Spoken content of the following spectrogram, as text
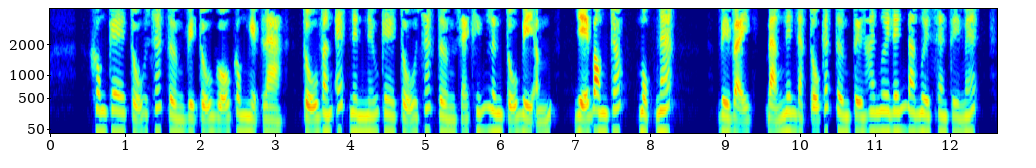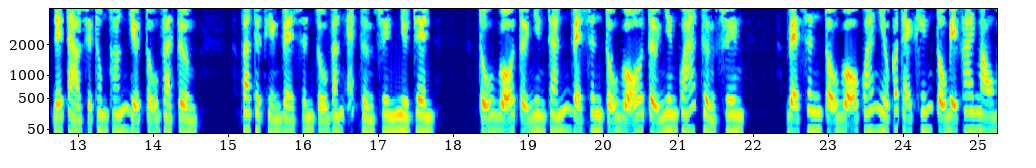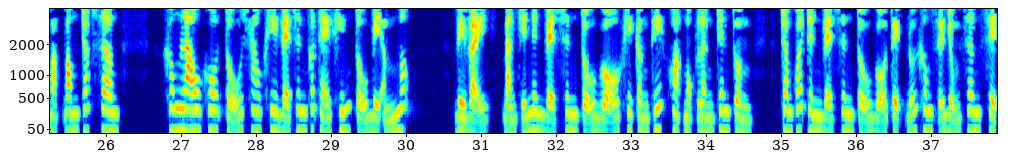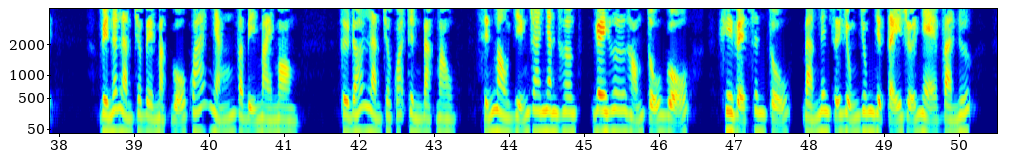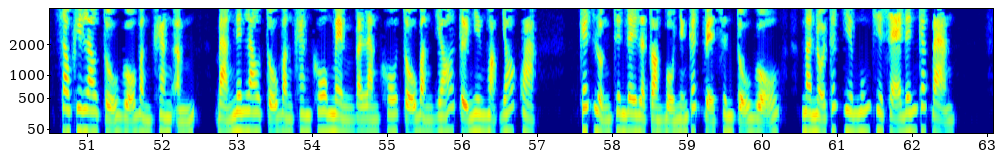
Không kê tủ sát tường vì tủ gỗ công nghiệp là Tủ ván ép nên nếu kê tủ sát tường sẽ khiến lưng tủ bị ẩm, dễ bong tróc, mục nát. Vì vậy, bạn nên đặt tủ cách tường từ 20 đến 30 cm, để tạo sự thông thoáng giữa tủ và tường. Và thực hiện vệ sinh tủ ván ép thường xuyên như trên. Tủ gỗ tự nhiên tránh vệ sinh tủ gỗ tự nhiên quá thường xuyên. Vệ sinh tủ gỗ quá nhiều có thể khiến tủ bị phai màu hoặc bong tróc sơn. Không lau khô tủ sau khi vệ sinh có thể khiến tủ bị ẩm mốc. Vì vậy, bạn chỉ nên vệ sinh tủ gỗ khi cần thiết hoặc một lần trên tuần. Trong quá trình vệ sinh tủ gỗ tuyệt đối không sử dụng sơn xịt, vì nó làm cho bề mặt gỗ quá nhẵn và bị mài mòn. Từ đó làm cho quá trình bạc màu, xỉn màu diễn ra nhanh hơn, gây hư hỏng tủ gỗ. Khi vệ sinh tủ, bạn nên sử dụng dung dịch tẩy rửa nhẹ và nước. Sau khi lau tủ gỗ bằng khăn ẩm, bạn nên lau tủ bằng khăn khô mềm và làm khô tủ bằng gió tự nhiên hoặc gió quạt. Kết luận trên đây là toàn bộ những cách vệ sinh tủ gỗ, mà nội thất Diêm muốn chia sẻ đến các bạn.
